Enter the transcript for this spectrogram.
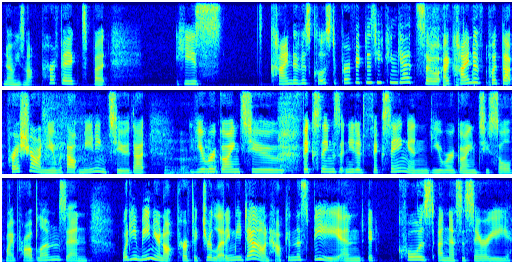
No, he's not perfect, but he's kind of as close to perfect as you can get. So I kind of put that pressure on you without meaning to that uh, you yeah. were going to fix things that needed fixing and you were going to solve my problems and what do you mean you're not perfect? You're letting me down. How can this be? And it caused unnecessary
